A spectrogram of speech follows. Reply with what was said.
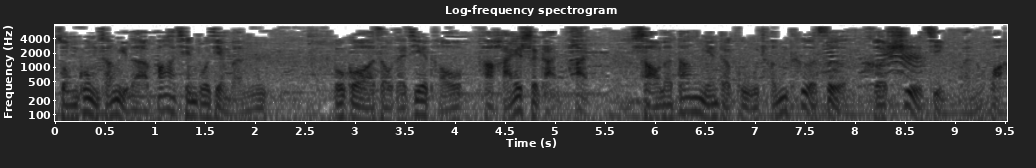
总共整理了八千多件文物。不过走在街头，他还是感叹，少了当年的古城特色和市井文化。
